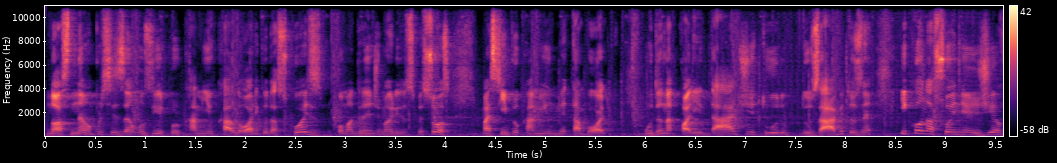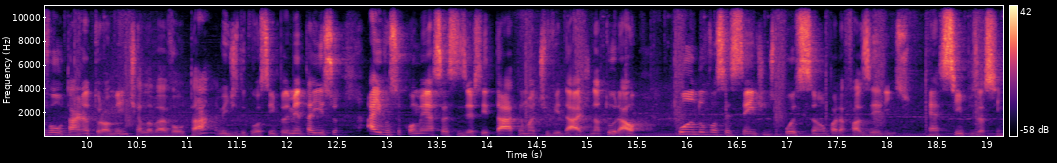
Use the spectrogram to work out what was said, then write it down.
nós não precisamos ir por caminho calórico das coisas, como a grande maioria das pessoas, mas sim para o caminho metabólico, mudando a qualidade de tudo, dos hábitos, né? E quando a sua energia voltar naturalmente, ela vai voltar à medida que você implementa isso, aí você começa a se exercitar, ter uma atividade natural quando você sente disposição para fazer isso. É simples assim.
